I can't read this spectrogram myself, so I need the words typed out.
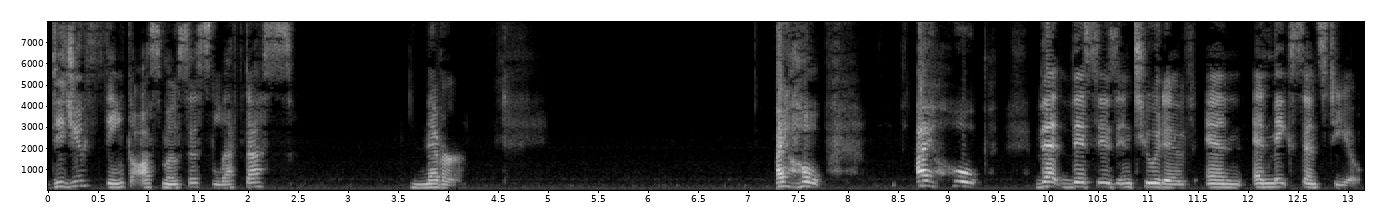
Did you think osmosis left us? Never. I hope, I hope that this is intuitive and, and makes sense to you.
